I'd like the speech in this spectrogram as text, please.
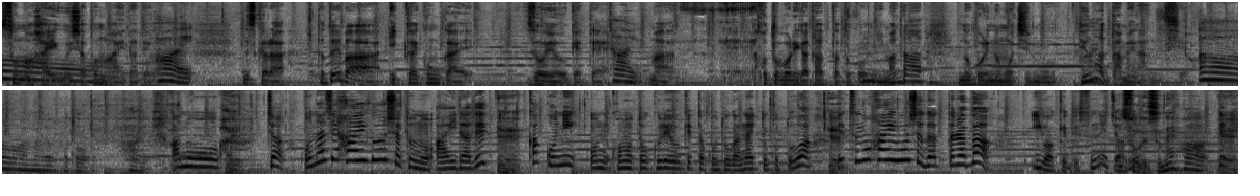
その配偶者との間では。はいですから例えば一回今回贈与を受けて、はい、まあえー、ほとぼりが立ったところにまた残りの持ち物っていうのはダメなんですよ。はい、ああなるほど。はい、あの、はい、じゃあ同じ配偶者との間で過去にこの特例を受けたことがないってことは、別の配偶者だったらばいいわけですねじゃあ、ね、そうですね、はい、で、えー、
